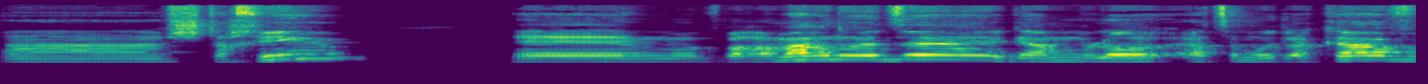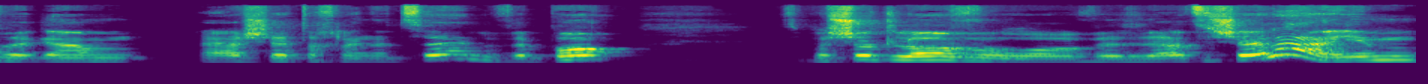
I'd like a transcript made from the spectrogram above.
השטחים, אמ, כבר אמרנו את זה, גם לא היה צמוד לקו וגם היה שטח לנצל, ופה זה פשוט לא עבורו, וזו השאלה האם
